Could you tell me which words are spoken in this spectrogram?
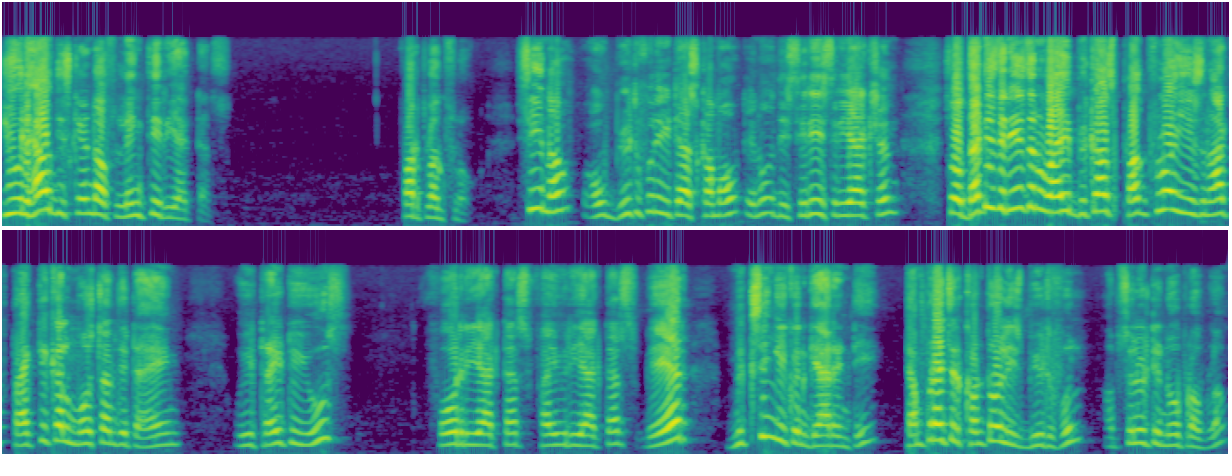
you will have this kind of lengthy reactors for plug flow. See now how beautifully it has come out you know the series reaction. So, that is the reason why because plug flow is not practical most of the time we try to use 4 reactors, 5 reactors where mixing you can guarantee temperature control is beautiful absolutely no problem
